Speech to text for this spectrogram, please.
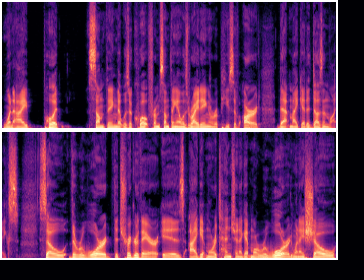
When I put something that was a quote from something I was writing or a piece of art that might get a dozen likes. So the reward, the trigger there is I get more attention, I get more reward when I show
